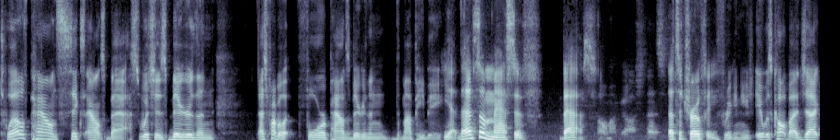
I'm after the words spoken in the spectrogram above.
12 pounds, six ounce bass, which is bigger than, that's probably what, four pounds bigger than my PB. Yeah, that's a massive bass. Oh my gosh. That's, That's a trophy. freaking huge. It was caught by Jack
